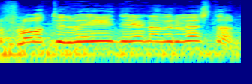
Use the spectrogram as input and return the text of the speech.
eru flottir veginir hérna fyrir vestan?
